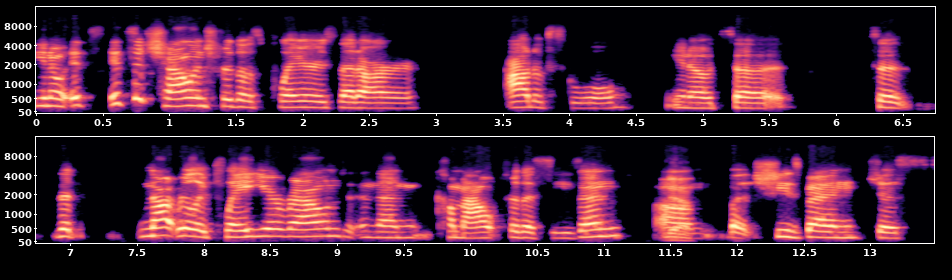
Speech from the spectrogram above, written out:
you know it's it's a challenge for those players that are out of school you know to to that not really play year round and then come out for the season. Um, yeah. but she's been just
